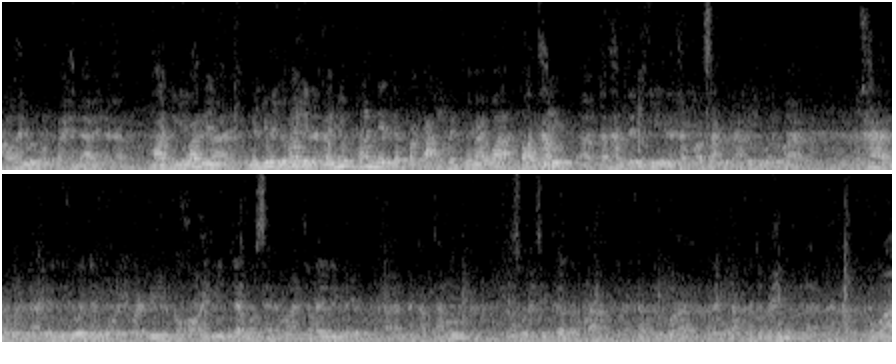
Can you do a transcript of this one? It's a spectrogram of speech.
เอาให้มันหมดไปให้ได้นะครับหมายถึงว่าในในยุคท่านนี้นะคในรับยุคท่านเนี่ยจะประกาศเลยใช่ไหมว่าต่อก็ไปทำเอ่อก็ทำเต็มที่นะครับก็สั่งการทุกหน่วยว่า ถ้าหน่วยไหนหรือว่ายังหน่วยไหนมีก็ขอให้รีบแจ้งเบาะแสมาจะได้รีบไปดำเนินการนะครับทั้งสวยสติ๊กเกอร์ต่างๆนะครับหรือว่าอะไรต่างก็จะไม่ให้มีแล้วนะครับเพราะว่า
